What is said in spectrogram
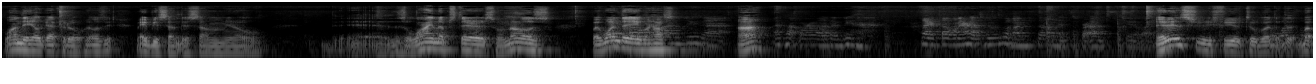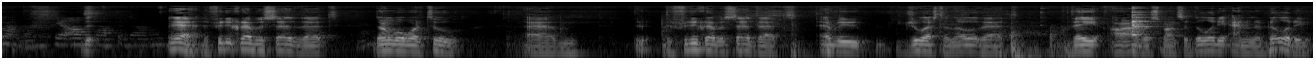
One day he'll get through. He'll, maybe some there's some you know uh, there's a line upstairs. Who knows? But one day my house. That. Huh? I thought we're allowed to do that. I thought when our husbands put on tefillin, it's for us to like. It is for, you too, but So the but problem? They also The- have to yeah, the Frierdiker Rebbe said that during World War II, um, the, the Frierdiker Rebbe said that every Jew has to know that they are have a responsibility and an ability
